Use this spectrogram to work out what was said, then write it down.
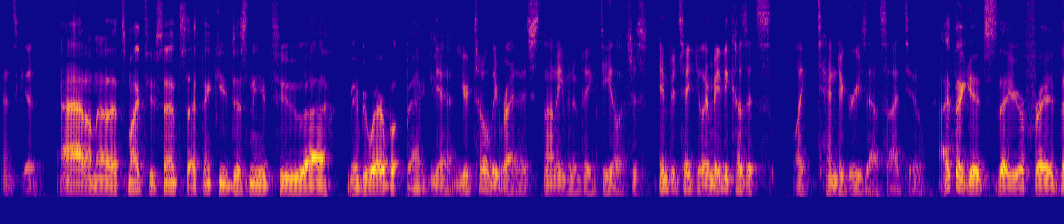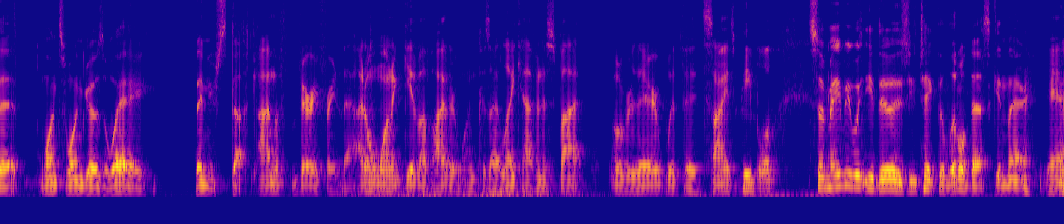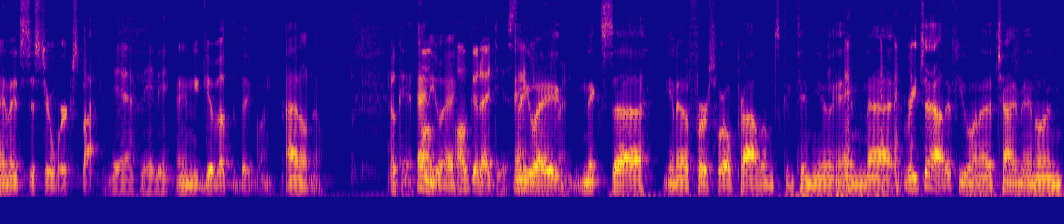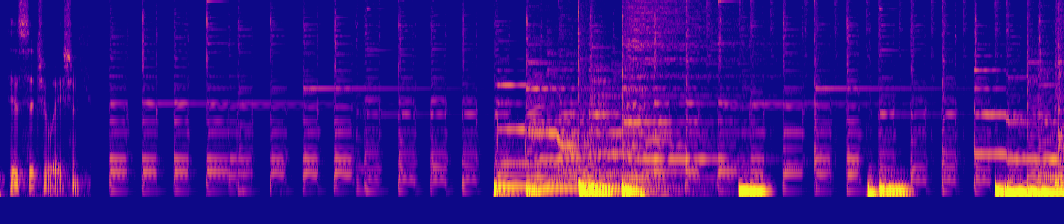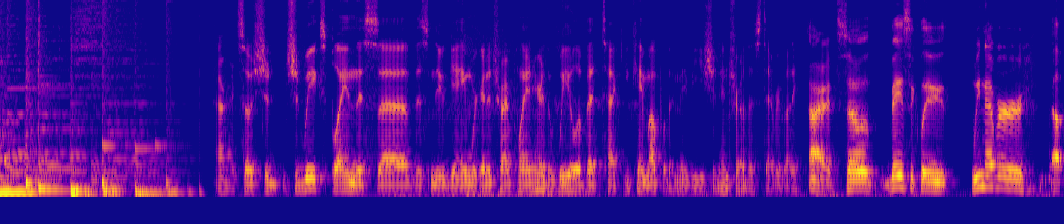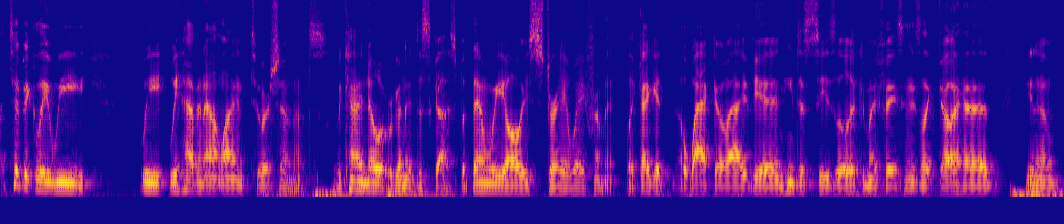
That's good. I don't know. That's my two cents. I think you just need to uh, maybe wear a book bag. Yeah, you're totally right. It's just not even a big deal. It's just, in particular, maybe because it's like 10 degrees outside too. I think it's that you're afraid that once one goes away, then you're stuck. I'm a, very afraid of that. I don't want to give up either one because I like having a spot over there with the science people. So maybe what you do is you take the little desk in there, Yeah. and it's just your work spot, Yeah, maybe. and you give up the big one. I don't know. Okay. Anyway. all, good ideas. Thank anyway, friend. Nick's uh, you know first world problems continue, and uh, reach out if you want to chime in on his situation. Right. So should should we explain this uh, this new game we're going to try playing here, the Wheel of Ed Tech? You came up with it. Maybe you should intro this to everybody. All right. So basically, we never uh, typically we we we have an outline to our show notes. We kind of know what we're going to discuss, but then we always stray away from it. Like I get a wacko idea, and he just sees the look in my face, and he's like, "Go ahead." You know,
